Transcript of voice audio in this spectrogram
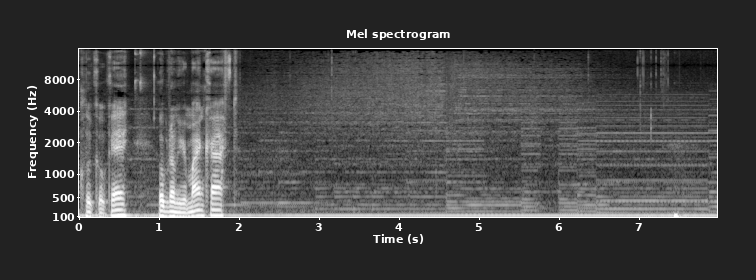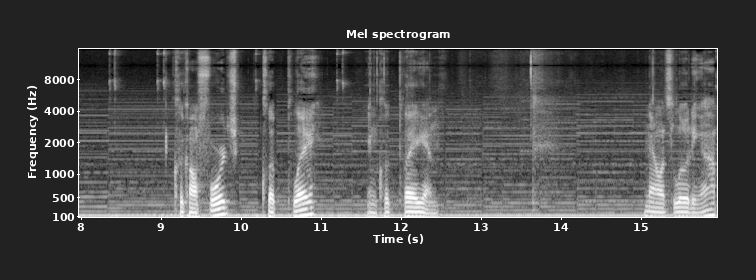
Click OK. Open up your Minecraft. Click on Forge, click play, and click play again. Now it's loading up.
